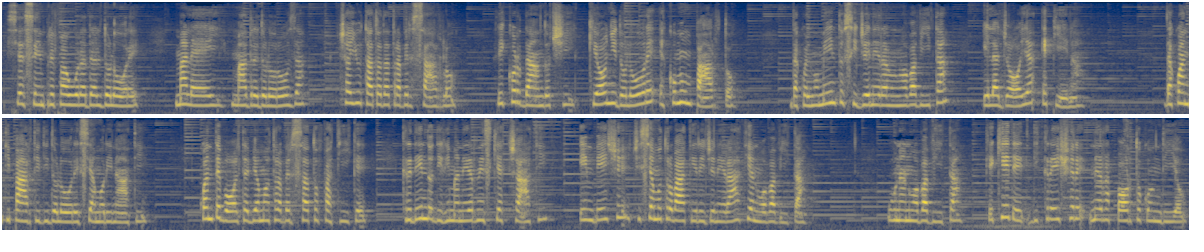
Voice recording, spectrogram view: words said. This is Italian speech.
Si ha sempre paura del dolore, ma lei, Madre Dolorosa, ci ha aiutato ad attraversarlo, ricordandoci che ogni dolore è come un parto da quel momento si genera una nuova vita e la gioia è piena. Da quanti parti di dolore siamo rinati? Quante volte abbiamo attraversato fatiche credendo di rimanerne schiacciati e invece ci siamo trovati rigenerati a nuova vita. Una nuova vita che chiede di crescere nel rapporto con Dio,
